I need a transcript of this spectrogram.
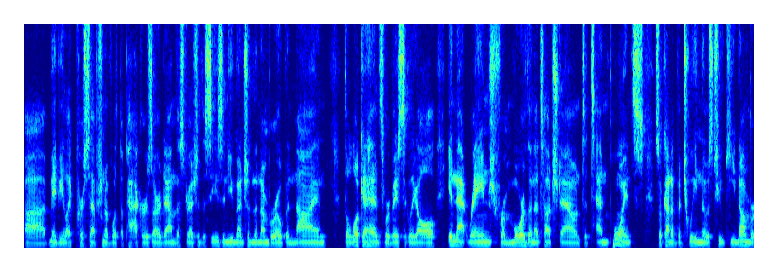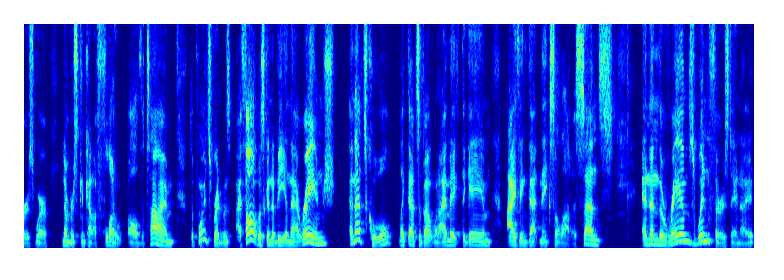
uh, maybe like perception of what the Packers are down the stretch of the season. You mentioned the number open nine. The look aheads were basically all in that range from more than a touchdown to 10 points. So kind of between those two key numbers where numbers can kind of float all the time time, the point spread was I thought was going to be in that range, and that's cool. Like that's about what I make the game. I think that makes a lot of sense. And then the Rams win Thursday night.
